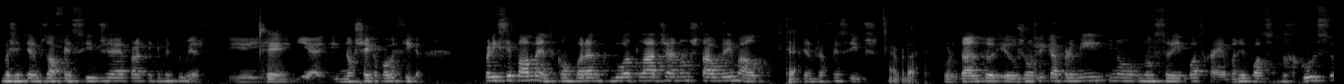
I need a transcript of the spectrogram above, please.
mas em termos ofensivos é praticamente o mesmo. E, e, e, é, e não chega para o Benfica. Principalmente comparando que do outro lado já não está o Grimaldo, é. em termos ofensivos. É verdade. Portanto, o João Vitor para mim não, não seria hipótese. É uma hipótese de recurso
